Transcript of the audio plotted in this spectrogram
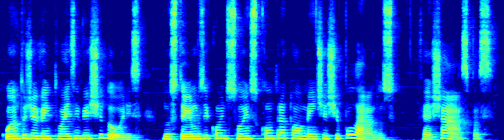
quanto de eventuais investidores, nos termos e condições contratualmente estipulados Fecha aspas.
